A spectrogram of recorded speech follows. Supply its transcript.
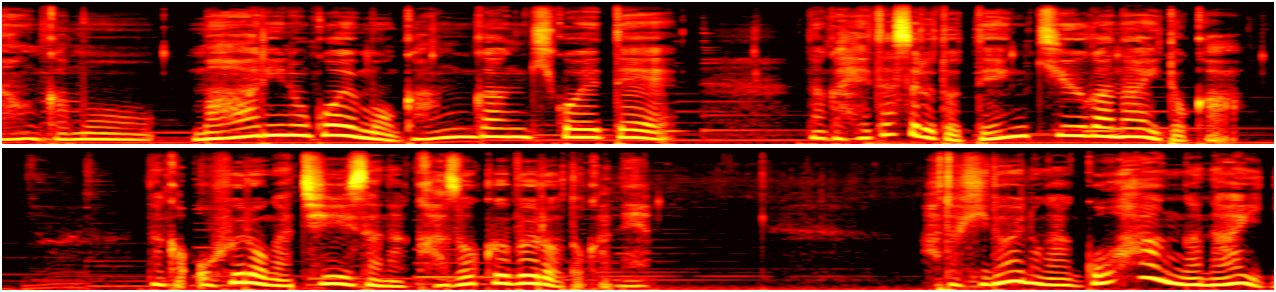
なんかもう周りの声もガンガン聞こえてなんか下手すると電球がないとかなんかお風呂が小さな家族風呂とかね。あとひどいのがご飯がない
